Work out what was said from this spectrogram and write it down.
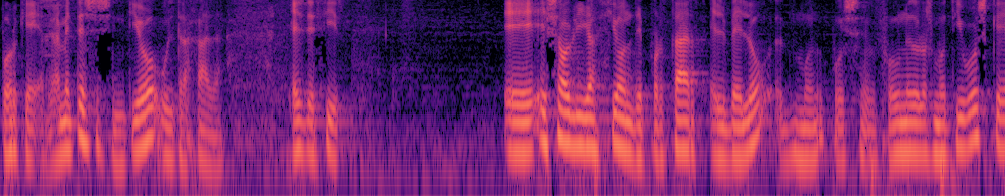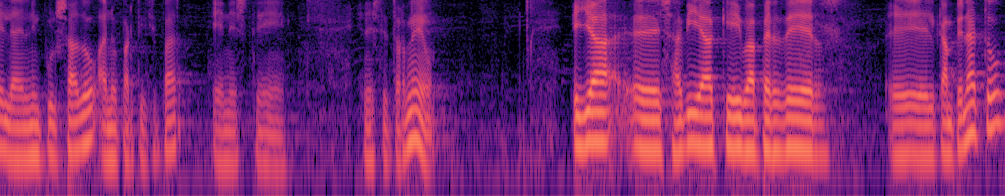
porque realmente se sintió ultrajada. Es decir, eh, esa obligación de portar el velo, bueno, pues fue uno de los motivos que le han impulsado a no participar en este, en este torneo. Ella sabía que iba a perder el campeonato,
